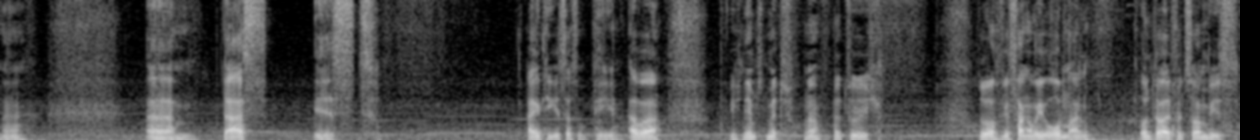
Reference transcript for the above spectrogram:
Ne? Ähm, das ist... Eigentlich ist das OP, aber ich nehme es mit, ne? Natürlich. So, wir fangen aber hier oben an. Unterhalt für Zombies.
